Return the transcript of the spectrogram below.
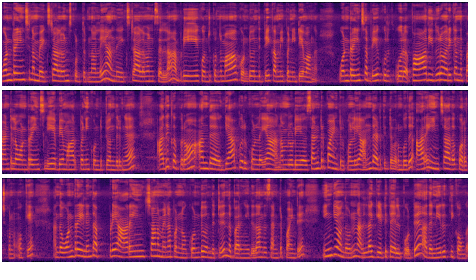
ஒன்றரை இன்ச் நம்ம எக்ஸ்ட்ரா அலவன்ஸ் கொடுத்துருந்தோம் இல்லையா? அந்த எக்ஸ்ட்ரா அலவன்ஸ் எல்லாம் அப்படியே கொஞ்சம் கொஞ்சமாக கொண்டு வந்துட்டே கம்மி பண்ணிகிட்டே வாங்க. ஒன்றரை இன்ச் அப்படியே குறு ஒரு பாதி தூரம் வரைக்கும் அந்த பேண்ட்டில் ஒன்றரை இன்ச்லேயே அப்படியே மார்க் பண்ணி கொண்டுட்டு வந்துடுங்க அதுக்கப்புறம் அந்த கேப் இருக்கும் இல்லையா நம்மளுடைய சென்டர் பாயிண்ட் இருக்கும் இல்லையா அந்த இடத்துக்கிட்ட வரும்போது அரை இன்ச்சாக அதை குறைச்சிக்கணும் ஓகே அந்த ஒன்றரைலேருந்து அப்படியே அரை இன்ச்சாக நம்ம என்ன பண்ணணும் கொண்டு வந்துட்டு இந்த பாருங்கள் இதுதான் அந்த சென்டர் பாயிண்ட்டு இங்கே வந்தோடனே நல்லா கெட்டி தையல் போட்டு அதை நிறுத்திக்கோங்க.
